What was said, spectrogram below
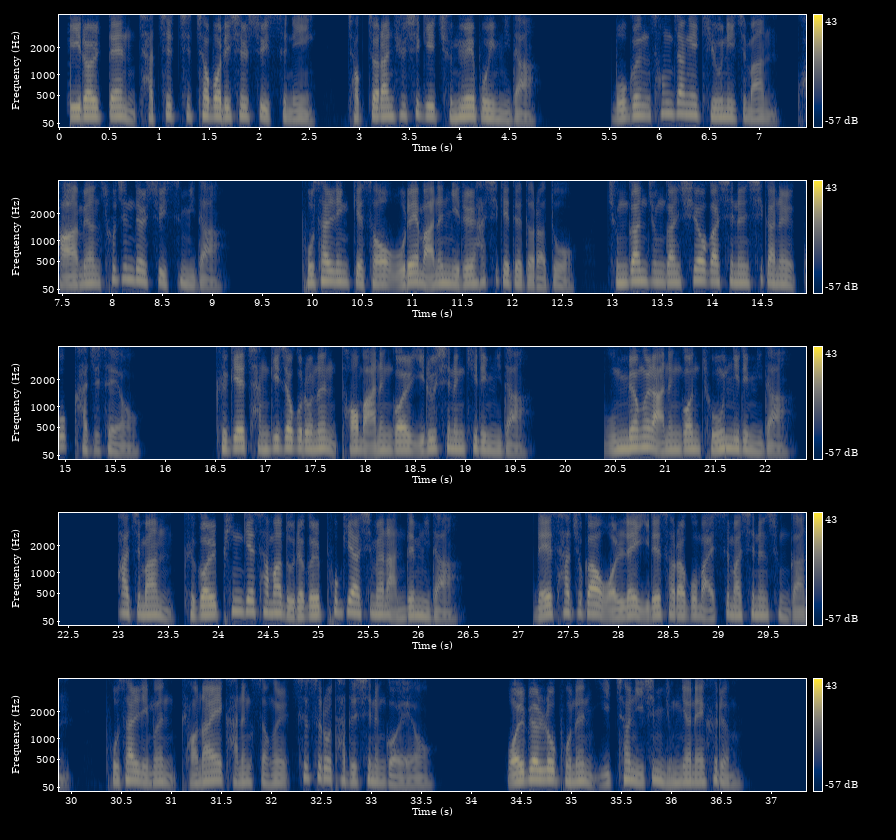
이럴 땐 자칫 지쳐버리실 수 있으니 적절한 휴식이 중요해 보입니다. 목은 성장의 기운이지만 과하면 소진될 수 있습니다. 보살님께서 오래 많은 일을 하시게 되더라도 중간중간 쉬어가시는 시간을 꼭 가지세요. 그게 장기적으로는 더 많은 걸 이루시는 길입니다. 운명을 아는 건 좋은 일입니다. 하지만 그걸 핑계 삼아 노력을 포기하시면 안 됩니다. 내 사주가 원래 이래서라고 말씀하시는 순간 보살님은 변화의 가능성을 스스로 닫으시는 거예요. 월별로 보는 2026년의 흐름.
